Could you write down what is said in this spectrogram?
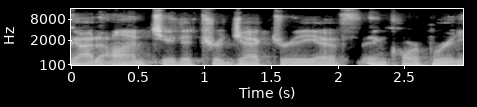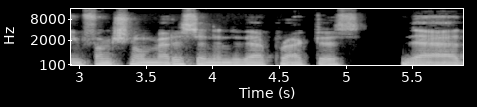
got onto the trajectory of incorporating functional medicine into that practice that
